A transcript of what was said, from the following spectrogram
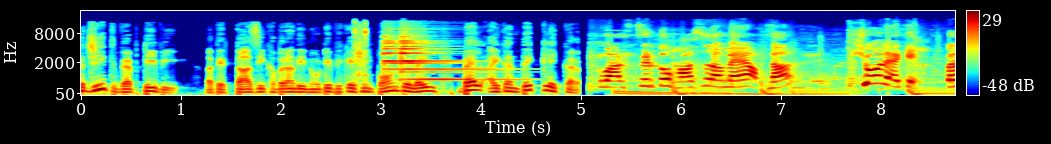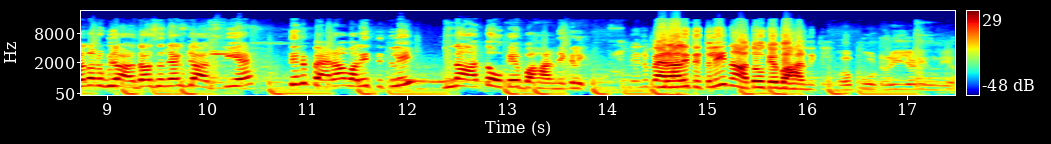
ਅਜੀਤ ਵੈਬ ਟੀਵੀ ਅਤੇ ਤਾਜ਼ੀ ਖਬਰਾਂ ਦੀ ਨੋਟੀਫਿਕੇਸ਼ਨ ਪਾਉਣ ਦੇ ਲਈ ਬੈਲ ਆਈਕਨ ਤੇ ਕਲਿੱਕ ਕਰੋ। ਇੱਕ ਵਾਰ ਫਿਰ ਤੋਂ ਹਾਜ਼ਰ ਹਾਂ ਮੈਂ ਆਪਣਾ ਸ਼ੋਅ ਲੈ ਕੇ। ਪਹਿਲਾਂ ਤੁਹਾਨੂੰ ਬੁਝਾਰਤ ਦੱਸ ਦਿੰਦੇ ਹਾਂ ਕਿ ਬੁਝਾਰਤ ਕੀ ਹੈ। ਤਿੰਨ ਪੈਰਾਂ ਵਾਲੀ ਤਿਤਲੀ ਨਹਾ ਧੋ ਕੇ ਬਾਹਰ ਨਿਕਲੀ। ਤਿੰਨ ਪੈਰਾਂ ਵਾਲੀ ਤਿਤਲੀ ਨਹਾ ਧੋ ਕੇ ਬਾਹਰ ਨਿਕਲੀ। ਉਹ ਪੂਟਰੀ ਜਿਹੜੀ ਹੁੰਦੀ ਆ।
